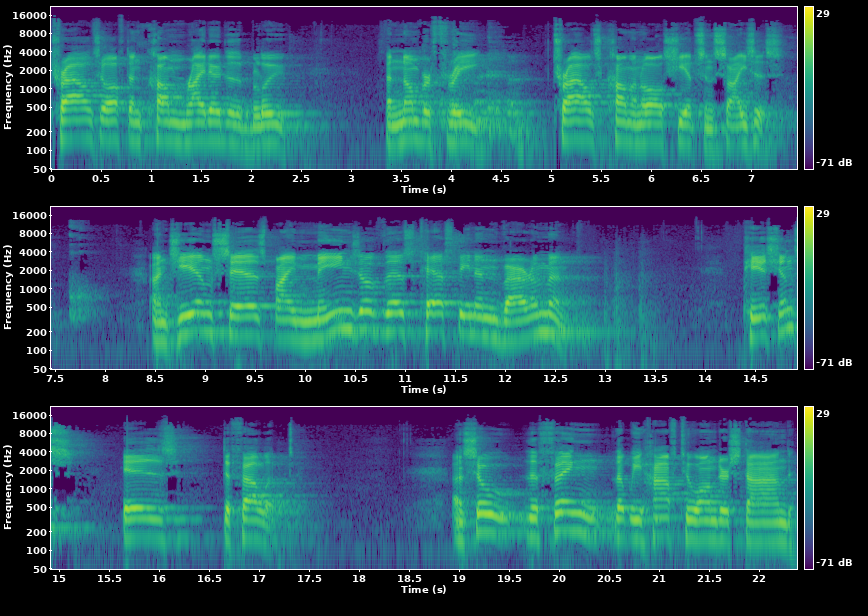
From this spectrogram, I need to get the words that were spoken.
trials often come right out of the blue. And number three, trials come in all shapes and sizes. And James says, by means of this testing environment, patience is developed. And so the thing that we have to understand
